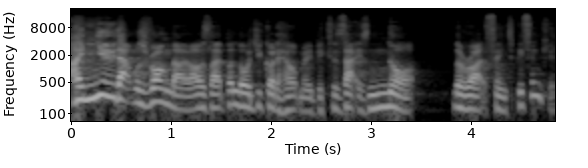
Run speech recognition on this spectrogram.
I knew that was wrong, though. I was like, but Lord, you've got to help me because that is not the right thing to be thinking.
